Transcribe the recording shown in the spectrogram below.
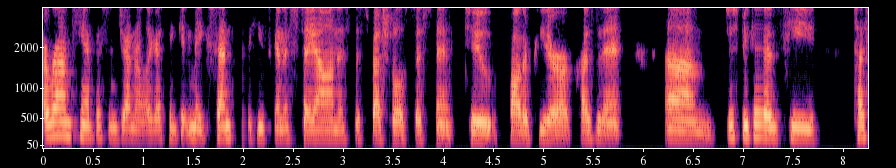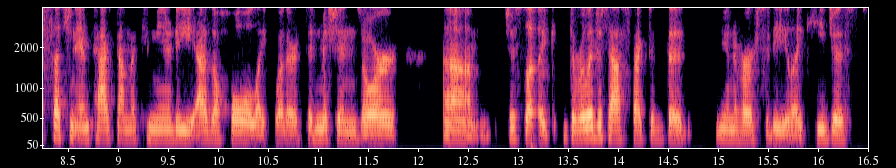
around campus in general, like I think it makes sense that he's going to stay on as the special assistant to Father Peter, our president, um, just because he has such an impact on the community as a whole, like whether it's admissions or um, just like the religious aspect of the university. Like he just,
